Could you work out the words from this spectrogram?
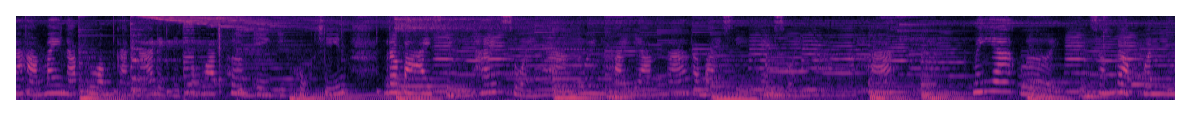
นะคะ ไม่นับรวมกันนะเด็กๆต้องวาดเพิ่มเองอีก 6 ชิ้น ระบายสีให้สวยงามด้วยนะคะย้ำนะ ระบายสีให้สวยงามนะคะ ไม่ยากเลยสำหรับวันนี้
